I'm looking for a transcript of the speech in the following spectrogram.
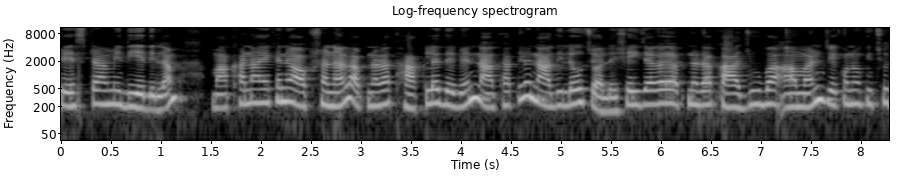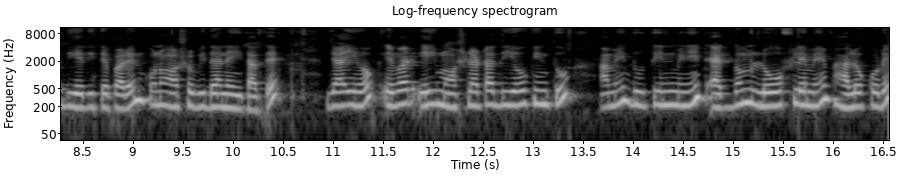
পেস্টটা আমি দিয়ে দিলাম। মাখানা এখানে অপশানাল, আপনারা থাকলে দেবেন, না থাকলে না দিলেও চলে। সেই জায়গায় আপনারা কাজু বা আমান যে কোনো কিছু দিয়ে দিতে পারেন, কোনো অসুবিধা নেই তাতে। যাই হোক, এবার এই মশলাটা দিয়েও কিন্তু আমি দু তিন মিনিট একদম লো ফ্লেমে ভালো করে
